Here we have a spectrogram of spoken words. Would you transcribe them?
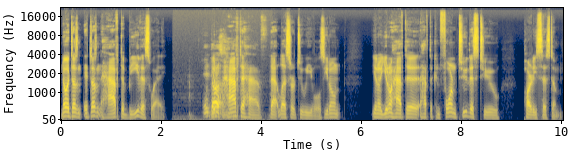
no, it doesn't it doesn't have to be this way. It doesn't You don't have to have that lesser two evils. You don't you know, you don't have to have to conform to this two party system.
